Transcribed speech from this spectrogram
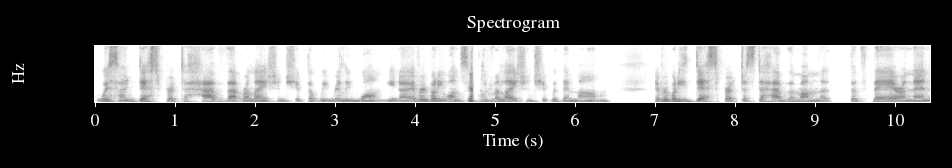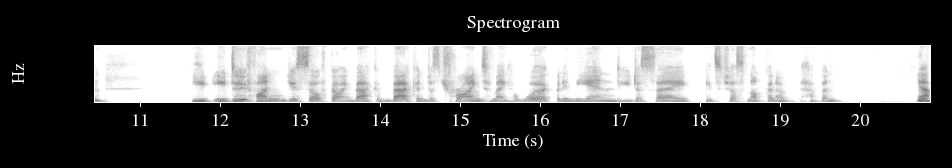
we're so desperate to have that relationship that we really want. You know, everybody wants a good relationship with their mum. Everybody's desperate just to have the mum that that's there, and then you you do find yourself going back and back and just trying to make it work. But in the end, you just say it's just not going to happen. Yeah,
